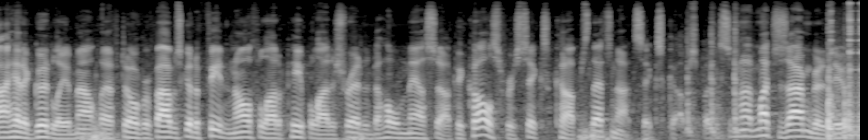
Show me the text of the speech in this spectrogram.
I had a goodly amount left over. If I was going to feed an awful lot of people, I'd have shredded the whole mess up. It calls for six cups. That's not six cups, but it's not much as I'm going to do.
